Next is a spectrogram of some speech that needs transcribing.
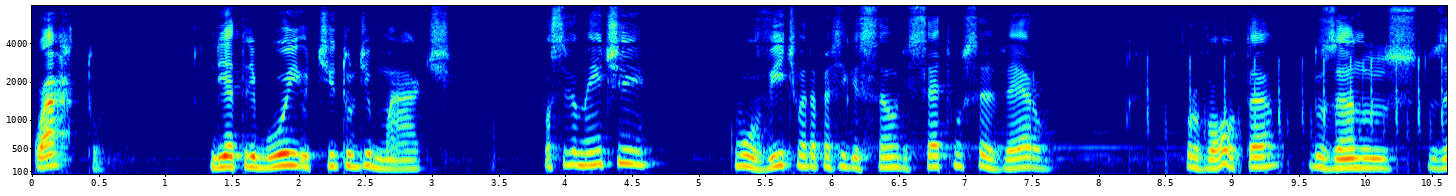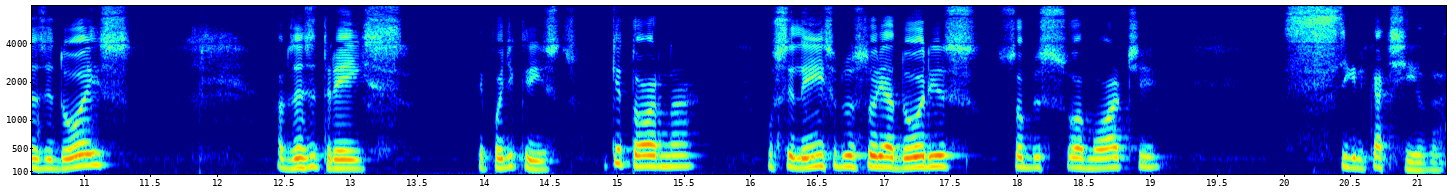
IV, lhe atribui o título de Marte, possivelmente como vítima da perseguição de Sétimo Severo, por volta dos anos 202 a 203 depois de Cristo, o que torna o silêncio dos historiadores sobre sua morte significativa.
